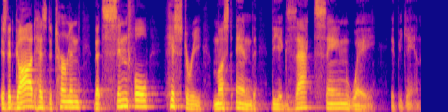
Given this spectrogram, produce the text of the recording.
is that God has determined that sinful history must end the exact same way it began.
